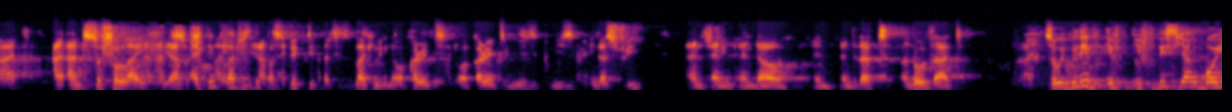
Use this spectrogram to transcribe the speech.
art and, social life. Yeah, I think that is the perspective that is lacking in our current our current music music industry, and and and uh, and and that and all that. So we believe if, if this young boy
